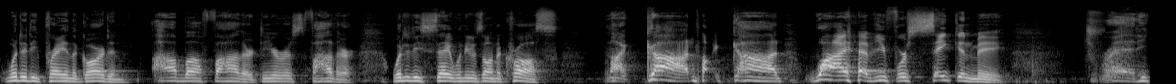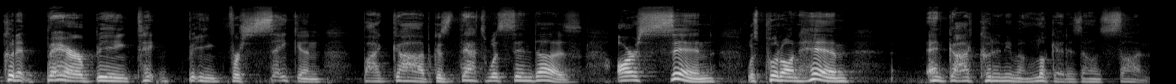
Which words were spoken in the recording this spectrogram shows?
What did he pray in the garden? Abba, Father, dearest Father. What did he say when he was on the cross? My God, my God, why have you forsaken me? Dread. He couldn't bear being, ta- being forsaken by God because that's what sin does. Our sin was put on him, and God couldn't even look at his own son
